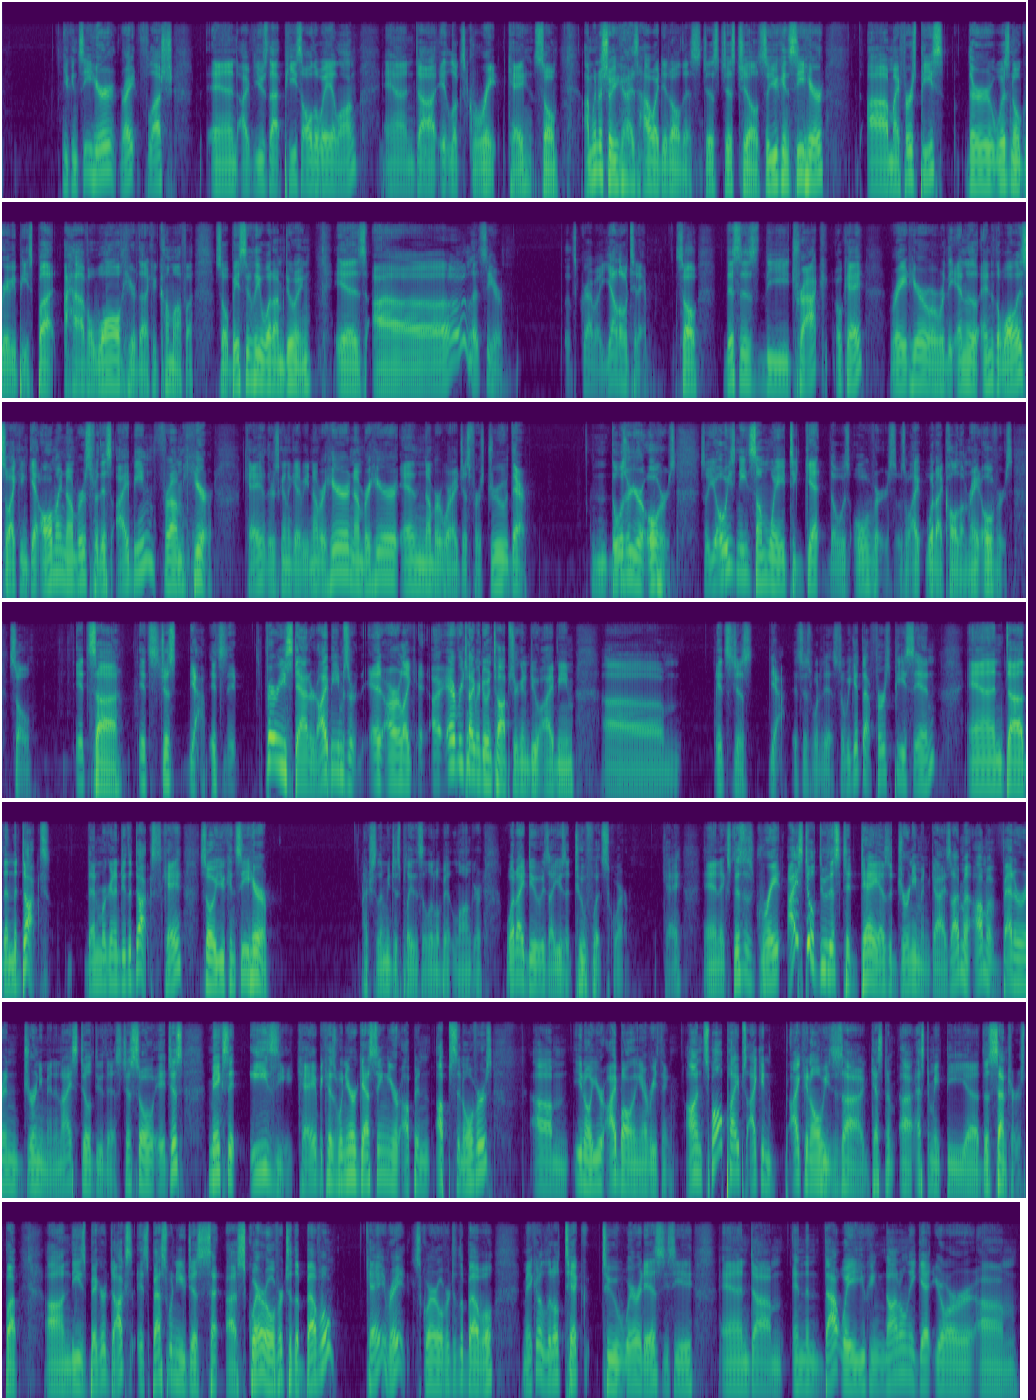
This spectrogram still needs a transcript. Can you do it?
You can see here, right, flush, and I've used that piece all the way along and uh, it looks great okay so i'm going to show you guys how i did all this just just chill so you can see here uh, my first piece, there was no gravy piece, but I have a wall here that I could come off of. So basically, what I'm doing is, uh, let's see here. Let's grab a yellow today. So this is the track, okay, right here, or where the end of the end of the wall is, so I can get all my numbers for this I beam from here. Okay, there's going to get to be number here, number here, and number where I just first drew there. Those are your overs. So you always need some way to get those overs. Is what I, what I call them, right? Overs. So it's uh it's just yeah, it's it, very standard. I beams are eh, are like eh, every time you're doing tops, you're going to do I beam. Um, it's just yeah, it's just what it is. So we get that first piece in, and uh, then the ducts. Then we're going to do the ducts. Okay, so you can see here. Actually, let me just play this a little bit longer. What I do is I use a two foot square. Okay, and this is great. I still do this today as a journeyman, guys. I'm a I'm a veteran journeyman, and I still do this just so it just makes it easy. Okay, because when you're guessing your up and ups and overs, um, you know you're eyeballing everything. On small pipes, I can I can always uh, guess uh, estimate the uh, the centers, but on these bigger ducts, it's best when you just set, square over to the bevel Okay, right? Square over to the bevel, make a little tick to where it is. You see, and um, and then that way you can not only get your um,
